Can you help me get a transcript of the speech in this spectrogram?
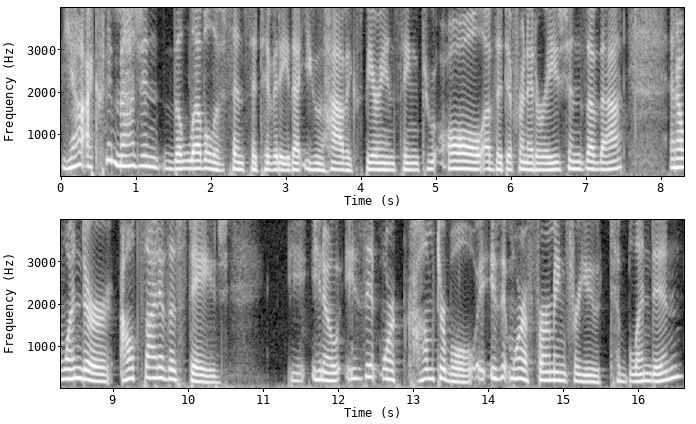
Yeah, I couldn't imagine the level of sensitivity that you have experiencing through all of the different iterations of that. And I wonder, outside of the stage, you know, is it more comfortable? Is it more affirming for you to blend in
